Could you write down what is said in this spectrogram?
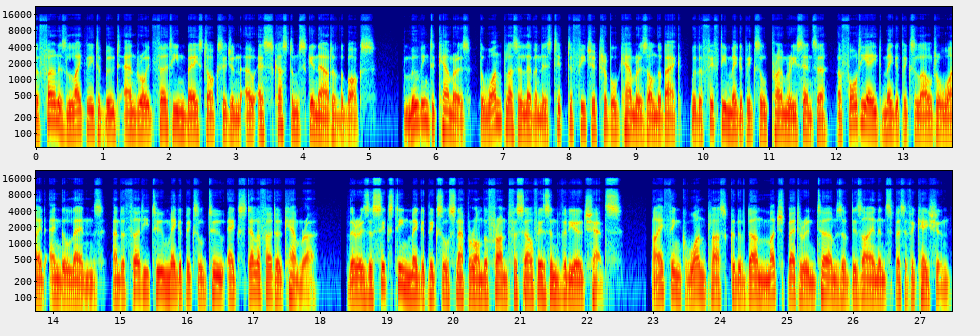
The phone is likely to boot Android 13 based Oxygen OS custom skin out of the box. Moving to cameras, the OnePlus 11 is tipped to feature triple cameras on the back, with a 50 megapixel primary sensor, a 48 megapixel ultra wide angle lens, and a 32 megapixel 2x telephoto camera. There is a 16 megapixel snapper on the front for selfies and video chats. I think OnePlus could have done much better in terms of design and specification.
